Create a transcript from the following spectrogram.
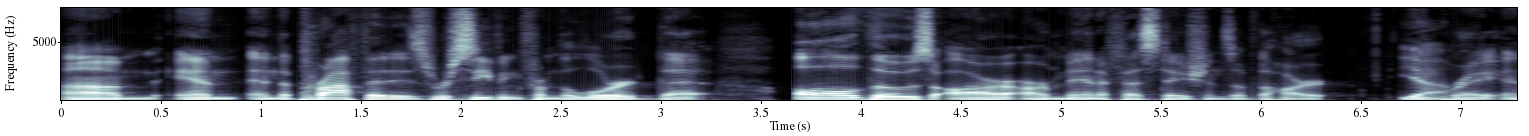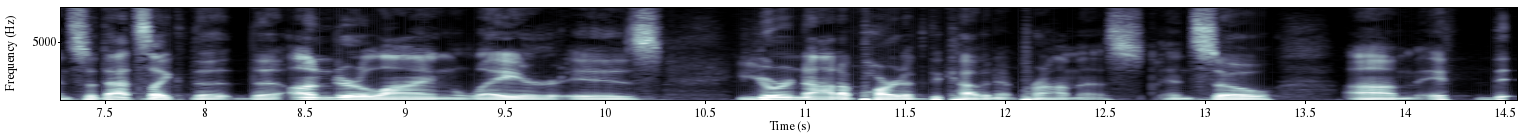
Um, and and the prophet is receiving from the Lord that all those are are manifestations of the heart. Yeah. right? And so that's like the the underlying layer is you're not a part of the covenant promise. And so um, if th-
